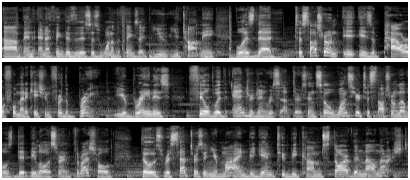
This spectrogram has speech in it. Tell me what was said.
um, and and I think this this is one of the things that you you taught me was that testosterone is a powerful medication for the brain. Your brain is filled with androgen receptors. And so once your testosterone levels dip below a certain threshold, those receptors in your mind begin to become starved and malnourished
